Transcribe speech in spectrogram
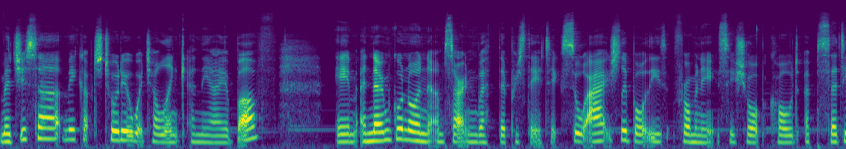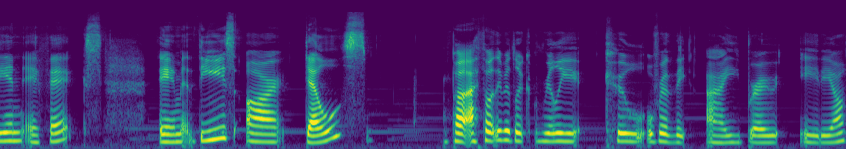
Medusa makeup tutorial, which I'll link in the eye above. Um, and now I'm going on, I'm starting with the prosthetics. So I actually bought these from an Etsy shop called Obsidian FX. Um, these are gills, but I thought they would look really cool over the eyebrow area.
